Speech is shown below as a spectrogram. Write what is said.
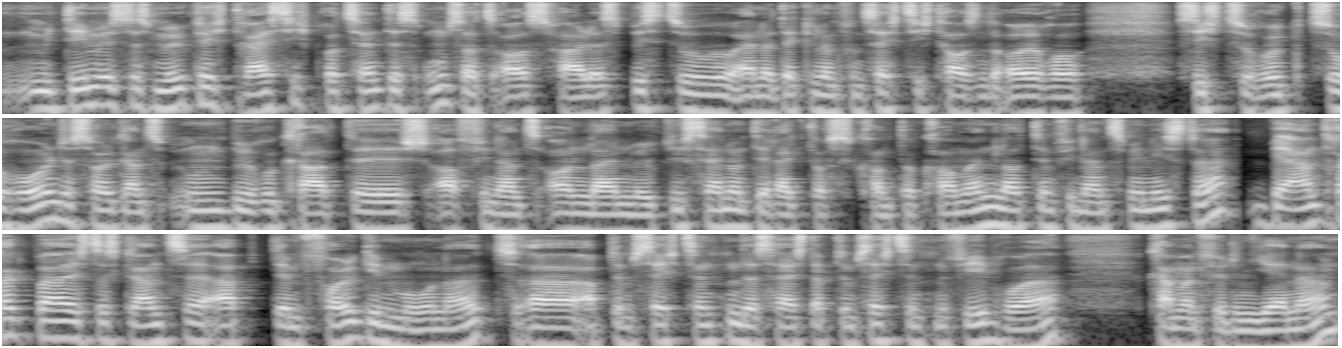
Mit dem ist es möglich, 30 Prozent des Umsatzausfalles bis zu einer Deckelung von 60.000 Euro sich zurückzuholen. Das soll ganz unbürokratisch auf Finanz Online möglich sein und direkt aufs Konto kommen, laut dem Finanzminister. Beantragbar ist das Ganze ab dem Folgemonat, äh, ab dem 16., das heißt ab dem 16. Februar kann man für den Jänner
